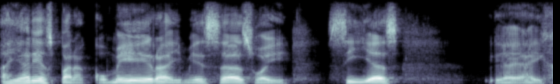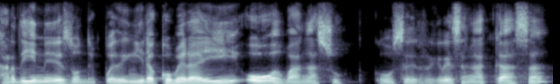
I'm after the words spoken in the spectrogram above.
hay áreas para comer, hay mesas o hay sillas hay jardines donde pueden ir a comer ahí o van a su o se regresan a casa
